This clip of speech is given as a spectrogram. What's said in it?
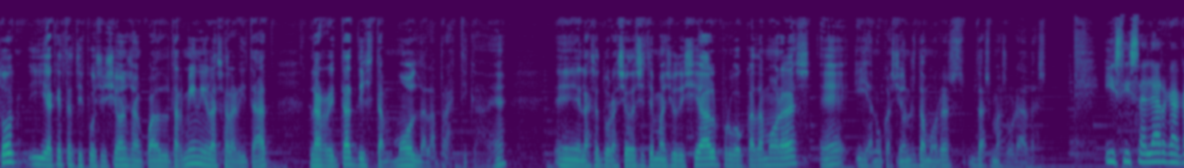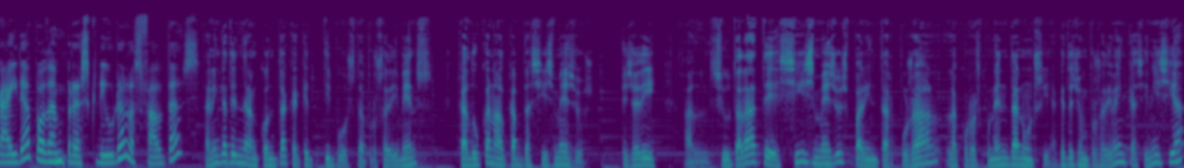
Tot i aquestes disposicions en qual el termini i la celeritat, la realitat dista molt de la pràctica. Eh? Eh, la saturació del sistema judicial provoca demores eh, i en ocasions demores desmesurades. I si s'allarga gaire, poden prescriure les faltes? Tenim que tindre en compte que aquest tipus de procediments caduquen al cap de sis mesos. És a dir, el ciutadà té sis mesos per interposar la corresponent denúncia. Aquest és un procediment que s'inicia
